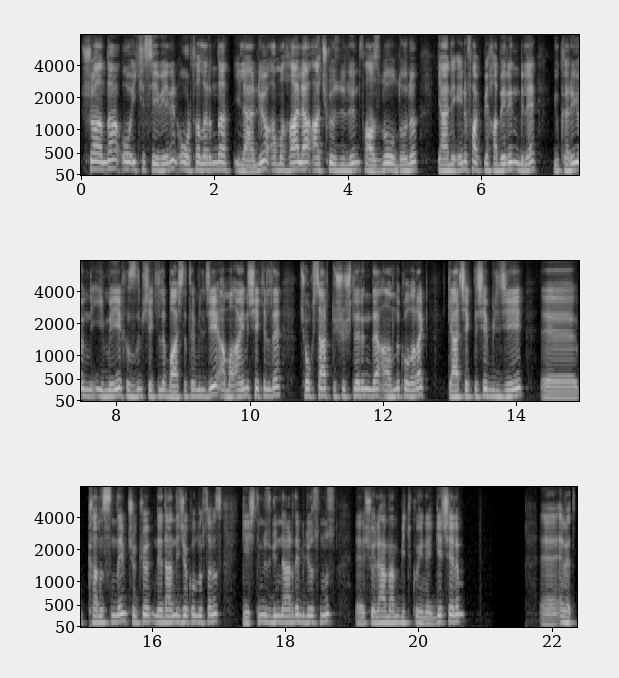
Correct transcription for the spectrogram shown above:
Şu anda o iki seviyenin ortalarında ilerliyor ama hala açgözlülüğün fazla olduğunu yani en ufak bir haberin bile yukarı yönlü ivmeyi hızlı bir şekilde başlatabileceği ama aynı şekilde çok sert düşüşlerin de anlık olarak gerçekleşebileceği e, kanısındayım. Çünkü neden diyecek olursanız geçtiğimiz günlerde biliyorsunuz e, şöyle hemen Bitcoin'e geçelim. E, evet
